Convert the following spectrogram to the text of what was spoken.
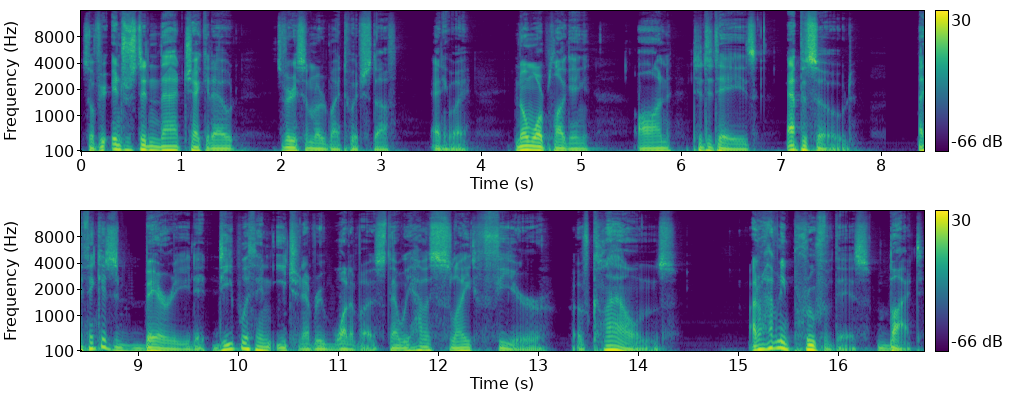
So if you're interested in that, check it out. It's very similar to my Twitch stuff. Anyway, no more plugging. On to today's episode. I think it's buried deep within each and every one of us that we have a slight fear of clowns. I don't have any proof of this, but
